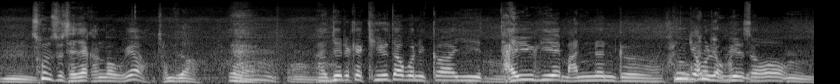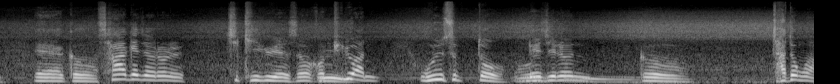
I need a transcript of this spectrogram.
음. 손수 제작한 거고요. 전부 다. 예. 어. 아, 이제 이렇게 기르다 보니까 이 다육이에 맞는 그 환경을 환경, 위해서 환경. 음. 예, 그 사계절을 지키기 위해서 그 음. 필요한 온습도 내지는 음. 그 자동화.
